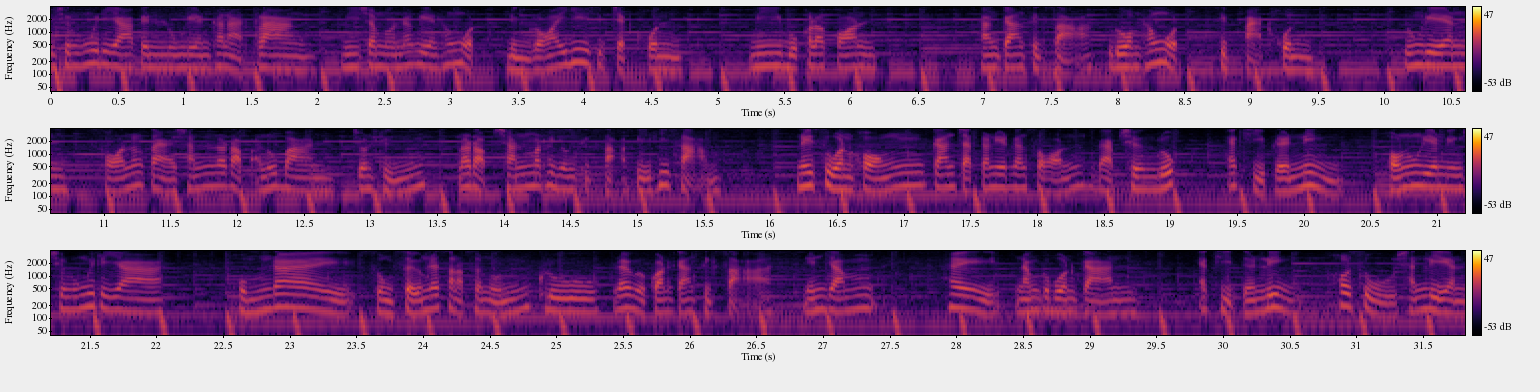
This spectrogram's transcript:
เวียงเชียงวิทยาเป็นโรงเรียนขนาดกลาง มีจำนวนนักเรียนทั้งหมด 127 คน มีบุคลากรทางการศึกษารวมทั้งหมด 18 คน โรงเรียนสอนตั้งแต่ชั้นระดับอนุบาลจนถึงระดับชั้นมัธยมศึกษาปีที่ 3 ในส่วนของการจัดการเรียนการสอนแบบเชิงรุก Active Learning ของโรงเรียนเวียงเชียงรุ้งวิทยา ผมได้ส่งเสริมและสนับสนุนครูและบุคลากรการศึกษา เน้นย้ำให้นำกระบวนการ Active Learning เข้าสู่ชั้นเรียน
